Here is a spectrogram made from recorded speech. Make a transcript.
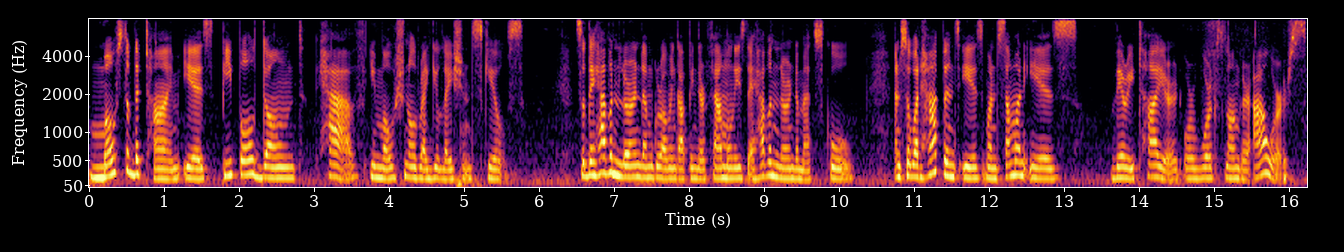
Most of the time is people don't have emotional regulation skills. So they haven't learned them growing up in their families, they haven't learned them at school. And so what happens is when someone is very tired or works longer hours,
